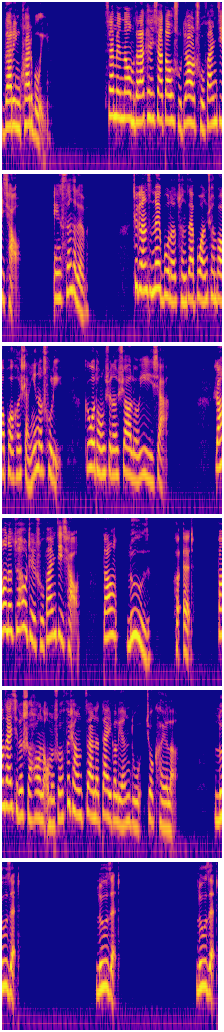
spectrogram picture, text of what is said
incredibly。下面呢，我们再来看一下倒数第二处发音技巧，insensitive。这个单词内部呢存在不完全爆破和闪音的处理，各位同学呢需要留意一下。然后呢，最后这一处发音技巧，当 lose 和 it 放在一起的时候呢，我们说非常自然的带一个连读就可以了，lose it，lose it，lose it。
